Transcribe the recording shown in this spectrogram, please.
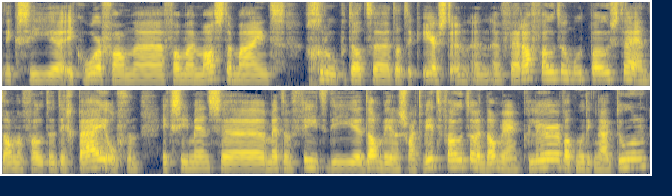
ik, zie, ik hoor van, van mijn mastermind groep dat, uh, dat ik eerst een, een, een veraf foto moet posten en dan een foto dichtbij. Of een, ik zie mensen met een feed die uh, dan weer een zwart-wit foto en dan weer een kleur. Wat moet ik nou doen?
